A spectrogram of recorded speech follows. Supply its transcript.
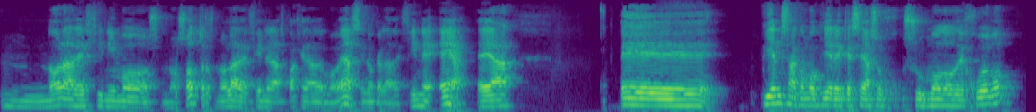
no la definimos nosotros, no la define las páginas de monedas, sino que la define EA. EA eh, piensa cómo quiere que sea su, modo de juego,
